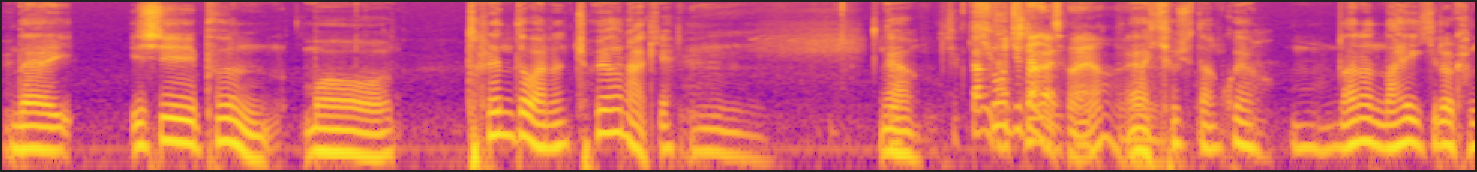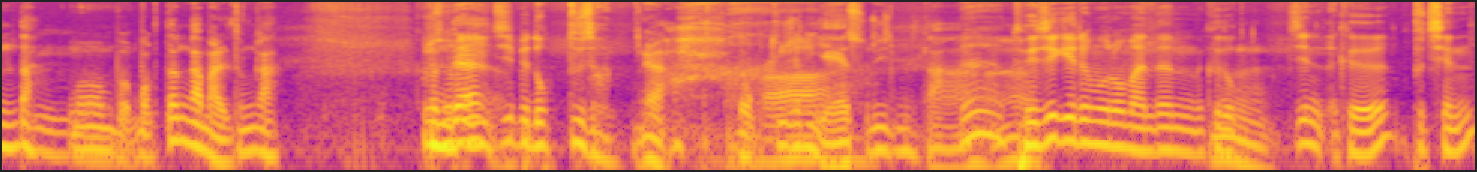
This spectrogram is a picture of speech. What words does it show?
근데 이- 이 집은 뭐 트렌드와는 초연하게 음. 그냥 키우지도 않잖아요. 그냥 키우지도 않고요. 음, 나는 나의 길을 간다. 음. 뭐, 뭐 먹던가 근데- 저는 이 집의 녹두전. 야, 녹두전이 예술입니다. 네, 돼지 기름으로 만든 그 아. 음. 녹진 그 부친.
